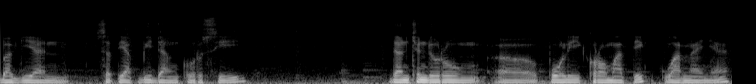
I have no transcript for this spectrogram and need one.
bagian setiap bidang kursi dan cenderung uh, polikromatik warnanya.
